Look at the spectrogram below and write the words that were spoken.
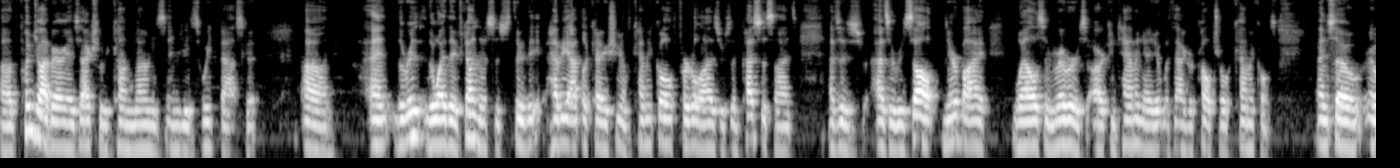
Uh, the Punjab area has actually become known as India's wheat basket. And the, the way they've done this is through the heavy application of chemical fertilizers and pesticides. As a, as a result, nearby wells and rivers are contaminated with agricultural chemicals. And so uh,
